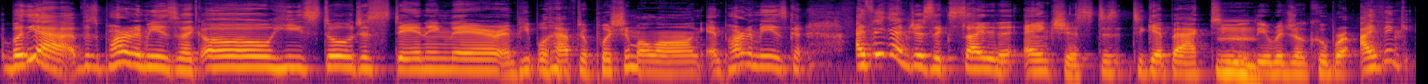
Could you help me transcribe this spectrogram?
but yeah, there's a part of me is like, oh, he's still just standing there, and people have to push him along. And part of me is, I think I'm just excited and anxious to to get back to Mm. the original Cooper. I think,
